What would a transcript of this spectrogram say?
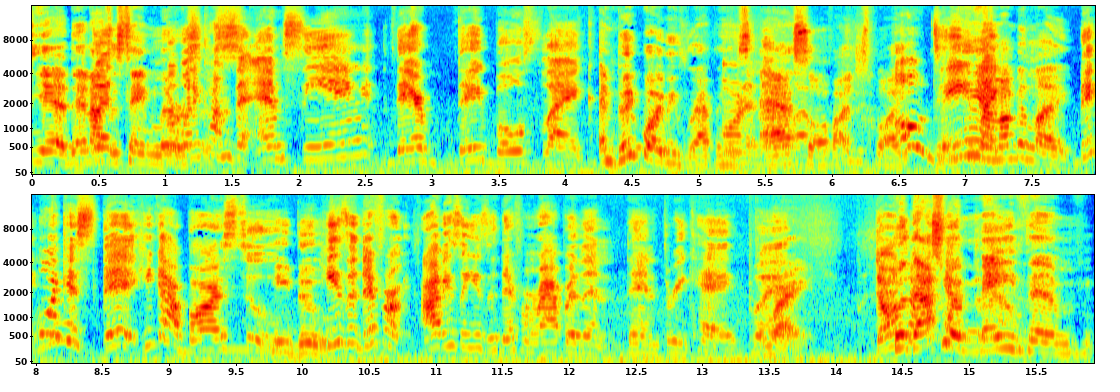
Yeah, they're not but- the same lyrics. But when it comes to MCing, they're they both like and Big Boi be rapping his ass level. off. I just like, Oh, damn, like- I've been like, Big Boi can spit. He got bars too. He do. He's a different. Obviously, he's a different rapper than than 3K. But right. Don't. But that's what them made out. them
